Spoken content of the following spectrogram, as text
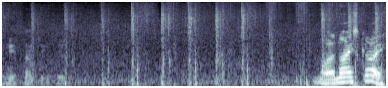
You need something too? What a nice guy.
